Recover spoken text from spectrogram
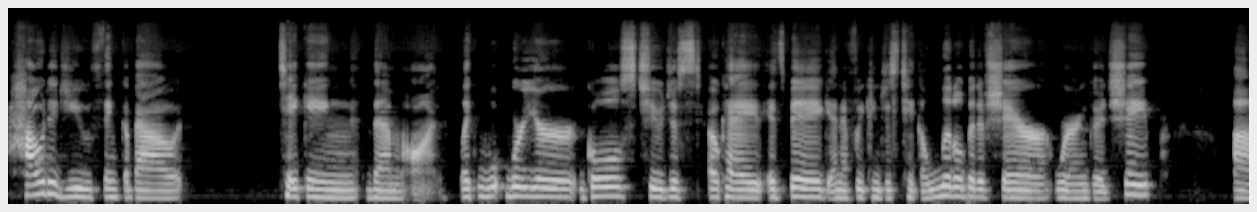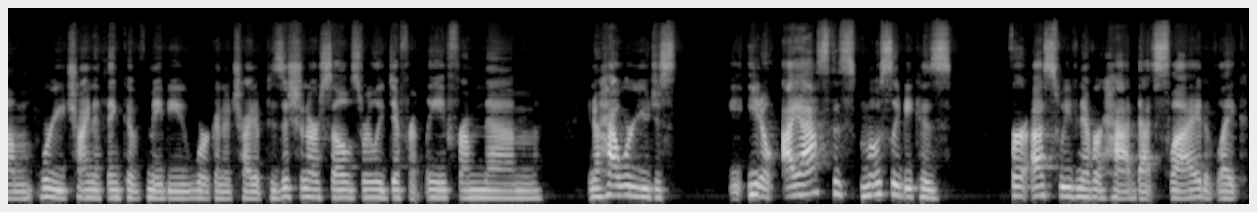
how did you think about taking them on? Like, w- were your goals to just, okay, it's big, and if we can just take a little bit of share, we're in good shape? Um, were you trying to think of maybe we're going to try to position ourselves really differently from them? You know, how were you just, you know, I ask this mostly because for us, we've never had that slide of like,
